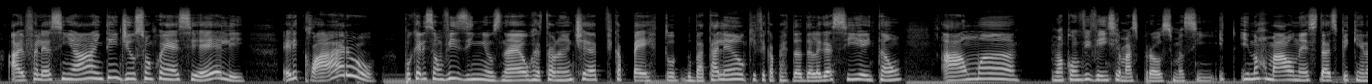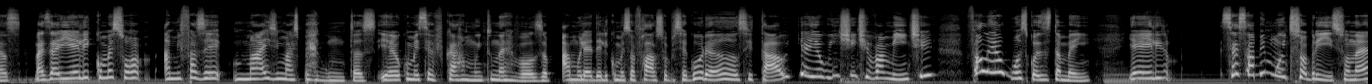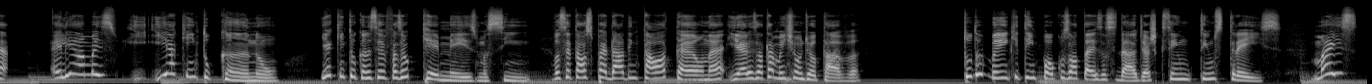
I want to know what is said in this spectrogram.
Aí eu falei assim: Ah, entendi, o senhor conhece ele? Ele, claro, porque eles são vizinhos, né? O restaurante é, fica perto do batalhão, que fica perto da delegacia, então há uma uma convivência mais próxima, assim. E, e, normal, né? Cidades pequenas. Mas aí ele começou a, a, me fazer mais e mais perguntas. E aí eu comecei a ficar muito nervosa. A mulher dele começou a falar sobre segurança e tal. E aí eu instintivamente falei algumas coisas também. E aí ele. Você sabe muito sobre isso, né? Ele, ah, mas e, e aqui em Tucano? E aqui em Tucano você vai fazer o quê mesmo, assim? Você tá hospedado em tal hotel, né? E era exatamente onde eu tava. Tudo bem que tem poucos hotéis na cidade, acho que tem, tem uns três. Mas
